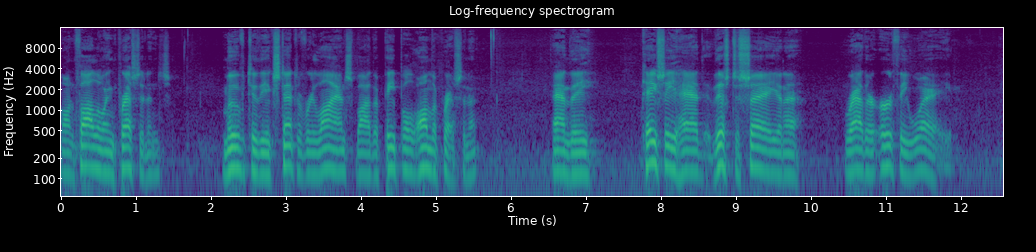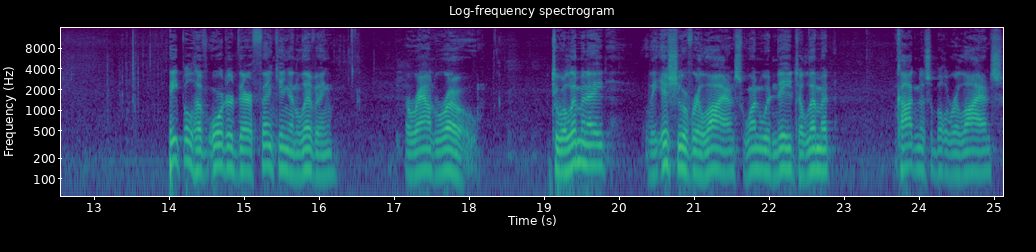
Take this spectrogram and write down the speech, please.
on following precedents moved to the extent of reliance by the people on the precedent, and the Casey had this to say in a rather earthy way. People have ordered their thinking and living around Roe. To eliminate the issue of reliance, one would need to limit cognizable reliance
